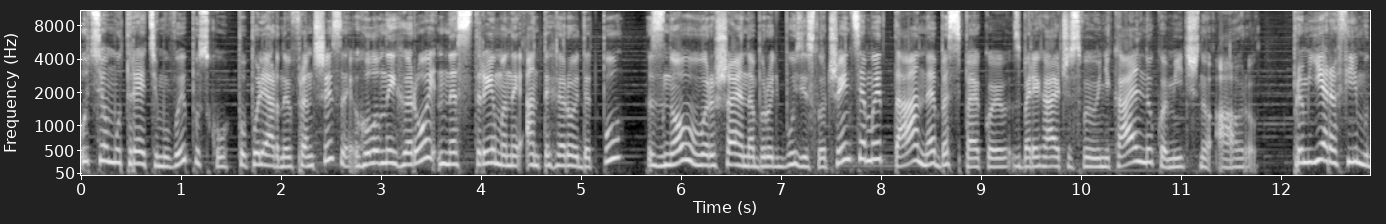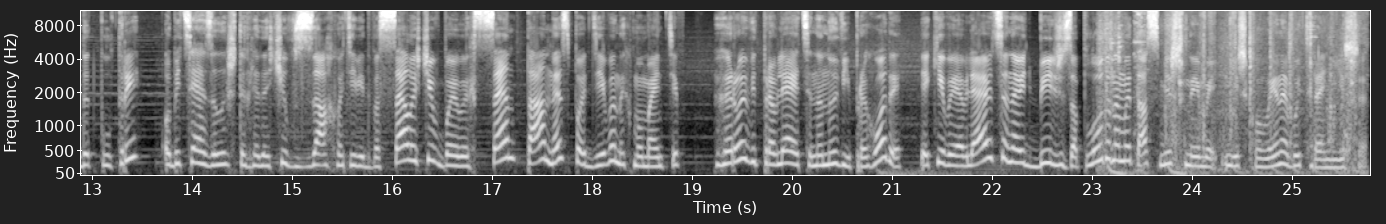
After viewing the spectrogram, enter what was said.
У цьому третьому випуску популярної франшизи головний герой, нестриманий антигерой Дедпул, знову вирушає на боротьбу зі злочинцями та небезпекою, зберігаючи свою унікальну комічну ауру. Прем'єра фільму Дедпул 3 обіцяє залишити глядачів в захваті від веселищів, бойових сцен та несподіваних моментів. Герой відправляється на нові пригоди, які виявляються навіть більш заплутаними та смішними, ніж коли-небудь раніше.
